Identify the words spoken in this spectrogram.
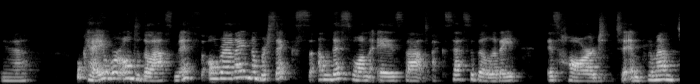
Yeah. Okay, we're on to the last myth already, number six. And this one is that accessibility is hard to implement.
